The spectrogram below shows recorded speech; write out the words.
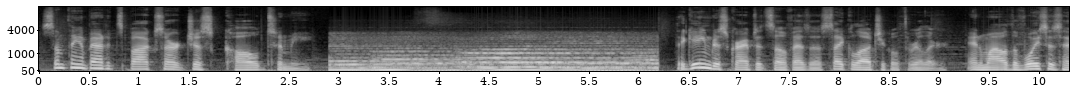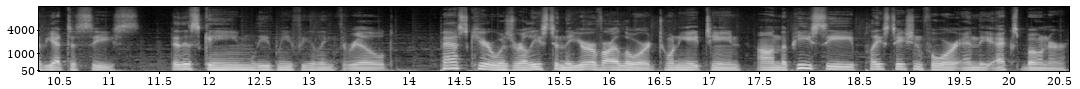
Something about its box art just called to me. The game describes itself as a psychological thriller, and while the voices have yet to cease, did this game leave me feeling thrilled? Past Cure was released in the year of our Lord 2018 on the PC, PlayStation 4, and the Xboner.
